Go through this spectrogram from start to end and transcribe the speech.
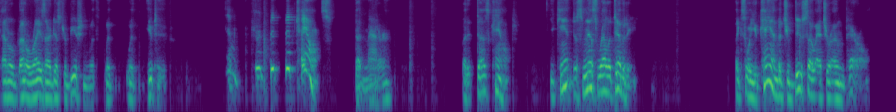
That'll, that'll raise our distribution with, with, with YouTube. And it, it counts. Doesn't matter, but it does count. You can't dismiss relativity. Like, so you can, but you do so at your own peril.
